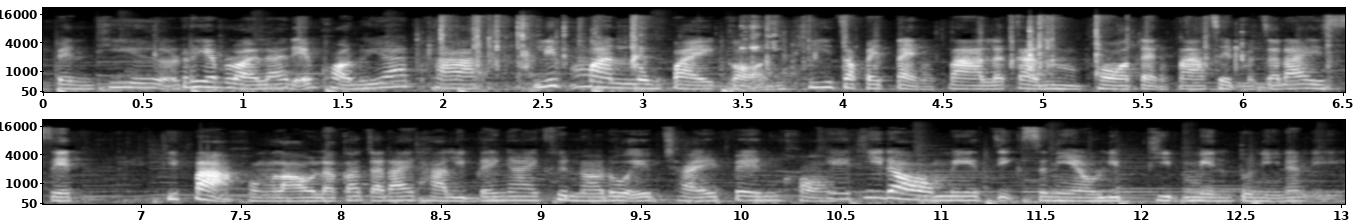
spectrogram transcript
นี้เป็นที่เรียบร้อยแล้วเดี๋ยวเอฟขออนุญาตทาลิปมันลงไปก่อนที่จะไปแต่งตาแล้วกันพอแต่งตาเสร็จมันจะได้เซตที่ปากของเราแล้วก็จะได้ทาลิปได้ง่ายขึ้นเนาะโดยเอฟใช้เป็นของเคที่ดอเมจิกสเนลลิปทิปเมนตัวนี้นั่นเอง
